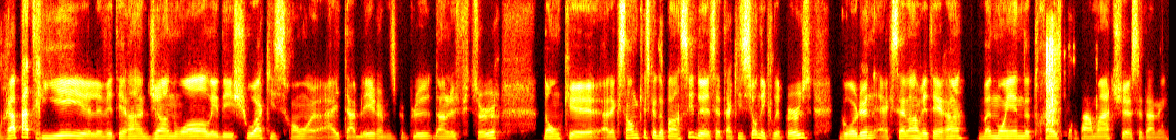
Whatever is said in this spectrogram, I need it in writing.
rapatrié le vétéran John Wall et des choix qui seront euh, à établir un petit peu plus dans le futur. Donc, euh, Alexandre, qu'est-ce que tu as pensé de cette acquisition des Clippers? Gordon, excellent vétéran, bonne moyenne de 13 points par match euh, cette année.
